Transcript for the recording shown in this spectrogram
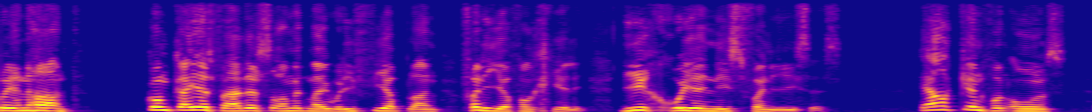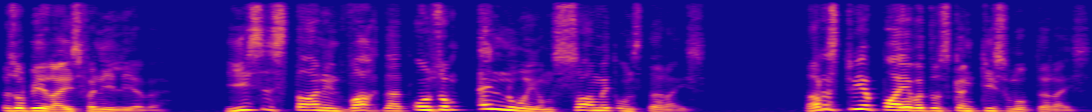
Goeienaand. Kom kuier verder saam met my oor die veeplan van die evangelie, die goeie nuus van Jesus. Elkeen van ons is op die reis van die lewe. Jesus staan en wag dat ons hom innooi om saam met ons te reis. Daar is twee paaie wat ons kan kies om op te reis.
